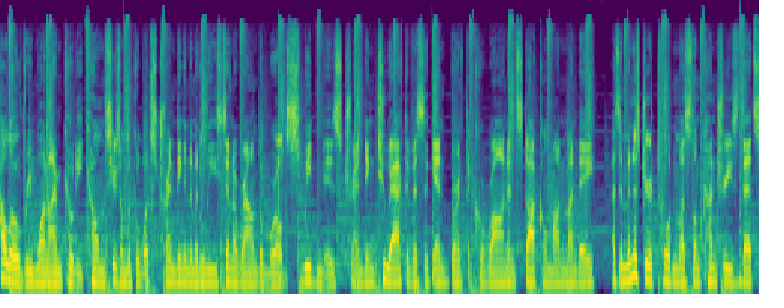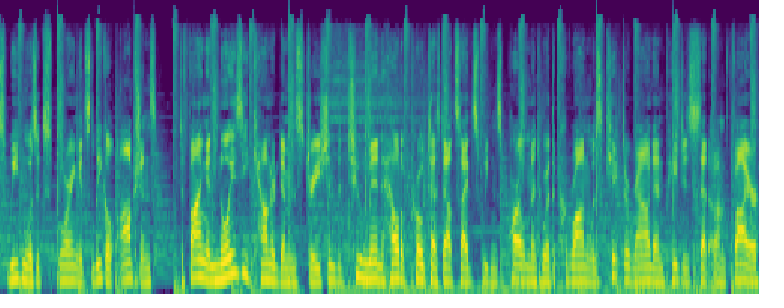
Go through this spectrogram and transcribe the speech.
Hello, everyone. I'm Cody Combs. Here's a look at what's trending in the Middle East and around the world. Sweden is trending. Two activists again burnt the Quran in Stockholm on Monday as a minister told Muslim countries that Sweden was exploring its legal options. Defying a noisy counter demonstration, the two men held a protest outside Sweden's parliament where the Quran was kicked around and pages set on fire.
